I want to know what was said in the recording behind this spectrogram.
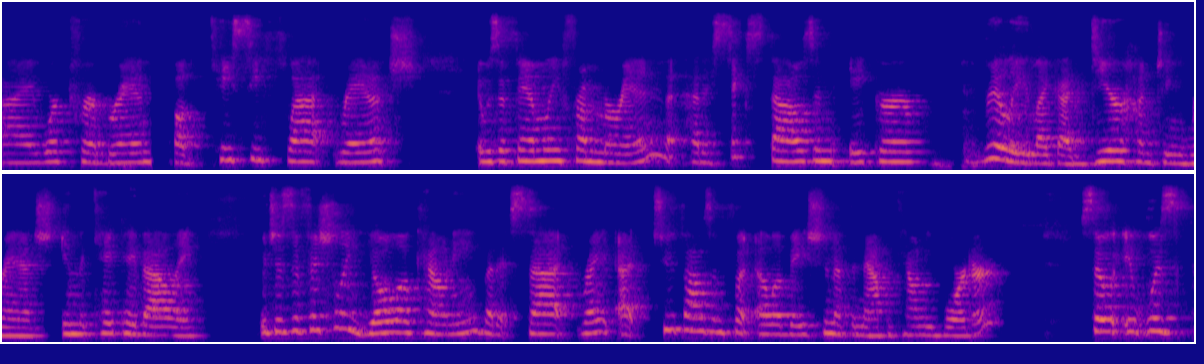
I worked for a brand called Casey Flat Ranch it was a family from Marin that had a 6,000 acre, really like a deer hunting ranch in the Capay Valley, which is officially Yolo County, but it sat right at 2,000 foot elevation at the Napa County border. So it was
